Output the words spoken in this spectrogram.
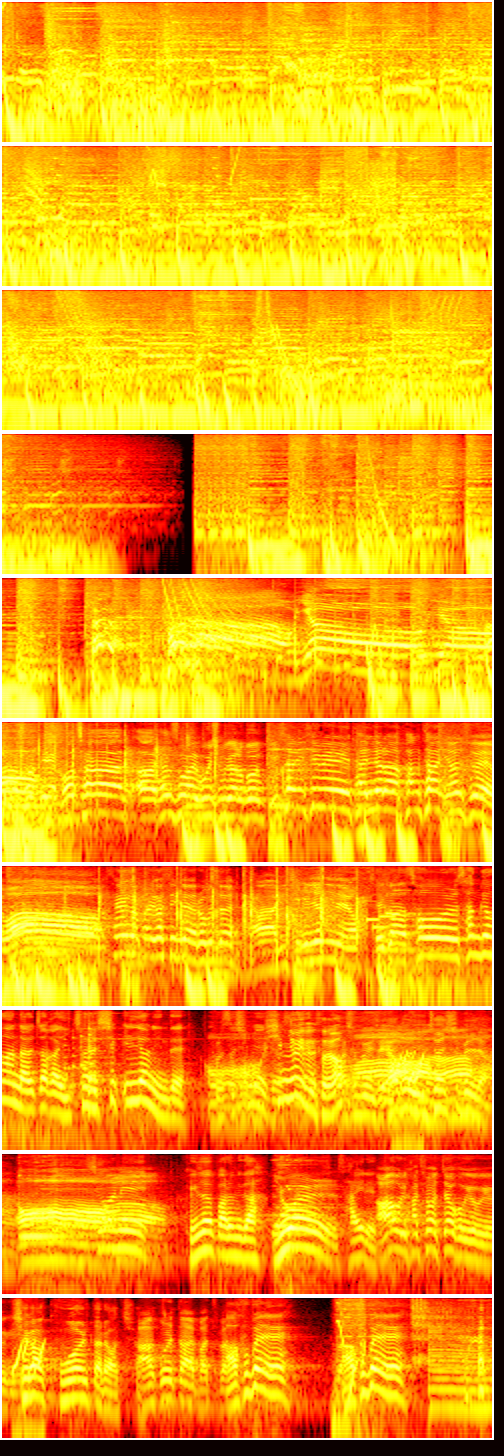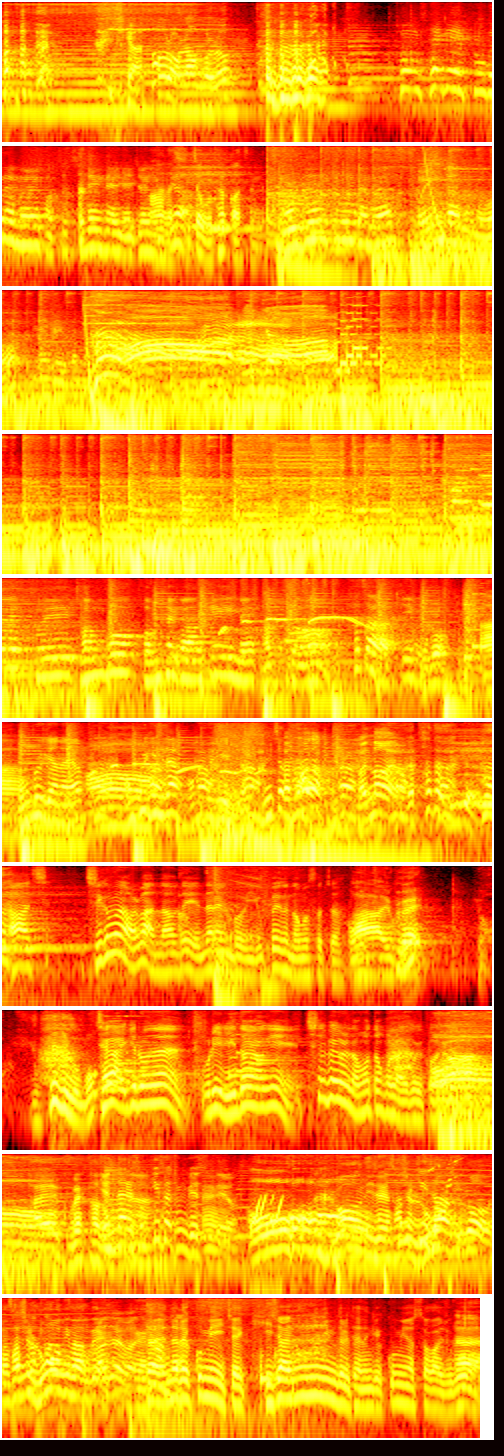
달 달려라 방탄 연수회 와 새해가 밝았습니다 여러분들 아 21년이네요. 제가 서울 상경한 날짜가 2011년인데 벌써 10년이 됐어요. 10년이 됐어요? 지금도 이제 바로 2011년. 시간이 굉장히 빠릅니다. 6월 4일에. 아 우리 같이 왔죠 거기 여기 여기 제가 9월 달에 왔죠. 아 9월 달 맞지 맞지 아 후배네. 아 후배네. 야 서울 올라온 걸로? 총 3개의 프로그램을 거쳐 진행될 예정이고요. 아 나 진짜 못할 것 같은데. 모든 프로그램은 개인전으로 진행될 겁니다. 아. 첫 번째 저희 정보 검색왕 게임에 앞서 타자 게임으로 몸풀기 하나요? 몸풀기입니다 몸풀기 진짜 타자. 만 나와요. 나 타자 밀려. 아 지, 지금은 얼마 안 나오는데 옛날에는 뭐 600은 넘었었죠 아, 600. 제가 알기로는 우리 리더 형이 700을 넘었던 걸로 알고 있거든요 8, 900 타도. 옛날에 속기사 준비했을 때요 그건 이제 사실 루머, 그거. 그건 사실 루머긴 한데. 맞아요, 맞아요. 제가 옛날에 꿈이 이제 기자 형님들 되는 게 꿈이었어가지고 예,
